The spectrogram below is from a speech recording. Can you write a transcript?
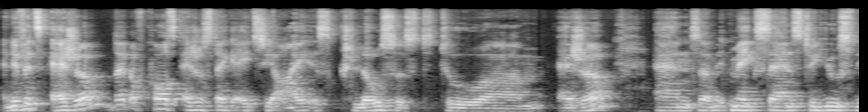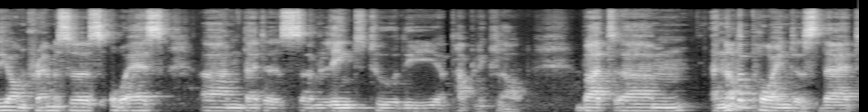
And if it's Azure, then of course Azure Stack HCI is closest to um, Azure. And um, it makes sense to use the on-premises OS um, that is um, linked to the uh, public cloud. But um, another point is that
